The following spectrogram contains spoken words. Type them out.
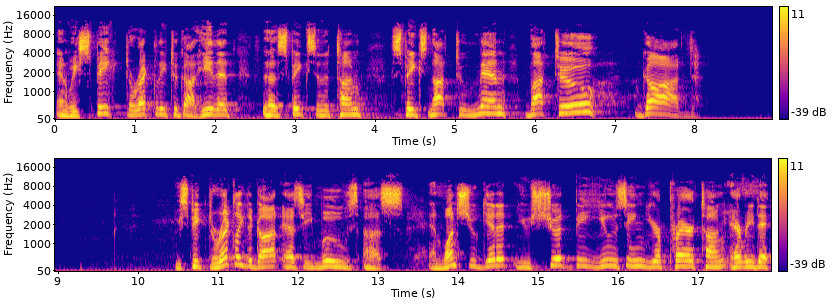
and we speak directly to God. He that uh, speaks in the tongue speaks not to men, but to God. We speak directly to God as He moves us. And once you get it, you should be using your prayer tongue every day.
